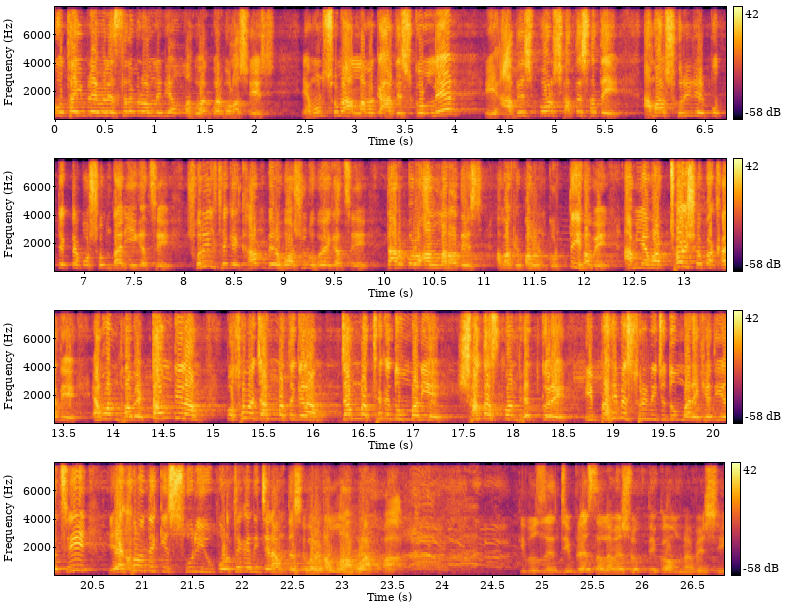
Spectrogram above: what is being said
কোথায় ইব্রাহিম আলাইহিস সালামের অলরেডি আল্লাহু আকবার বলা শেষ? এমন সময় আল্লাহ আমাকে আদেশ করলেন, এই আদেশ পর সাথে সাথে আমার শরীরের প্রত্যেকটা পশম দাঁড়িয়ে গেছে, শরীর থেকে ঘাম বের হওয়া শুরু হয়ে গেছে তারপর আল্লাহর আদেশ আমাকে পালন করতেই হবে। আমি আমার ছয়শো পাখা দিয়ে এমন ভাবে টান দিলাম, প্রথমে জান্নাতে গেলাম, জান্নাত থেকে দুম্বা নিয়ে সাত আসমান ভেদ করে ইব্রাহিমের সুরি নিচে দুম্বা রেখে দিয়েছি, এখনও দেখি সুরি উপর থেকে নিচে নামতেছে বলেন আল্লাহ কি বুঝলেন সালামের শক্তি কম না বেশি?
